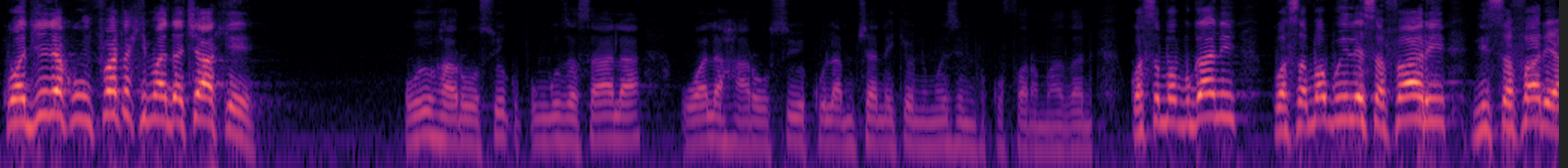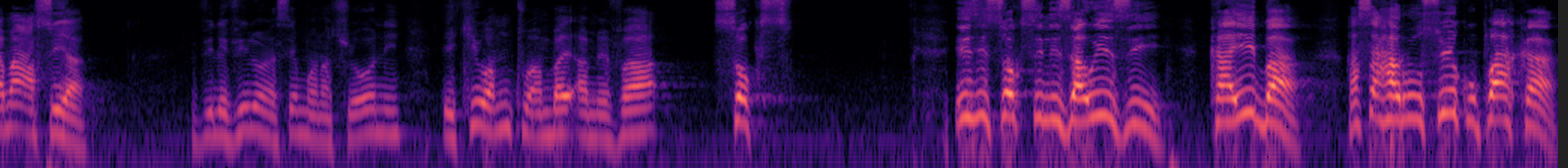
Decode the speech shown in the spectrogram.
kwa ajili ya kumfata kimada chake. Huyu haruhusiwi kupunguza sala wala haruhusiwi kula mchana ikiwa ni mwezi mtukufu wa ramadhani. Kwa sababu gani? Kwa sababu ile safari ni safari ya masia vile vile wanasema wanachuoni ikiwa mtu ambaye amevaa soks hizi soksi ni za kaiba hasa haruhusiwi kupaka.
